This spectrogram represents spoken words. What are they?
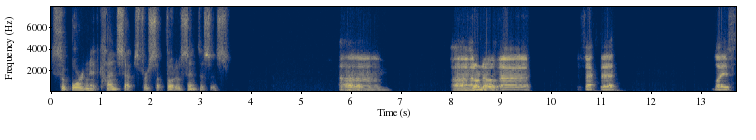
subordinate concepts for photosynthesis? Um, uh, I don't know. Uh, the fact that life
